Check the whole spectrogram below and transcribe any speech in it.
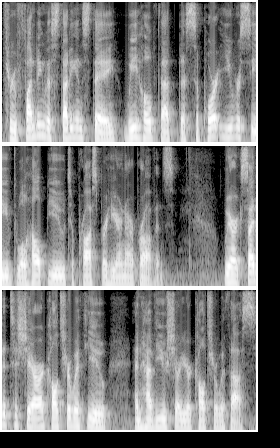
Through funding the study and stay, we hope that the support you received will help you to prosper here in our province. We are excited to share our culture with you and have you share your culture with us.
